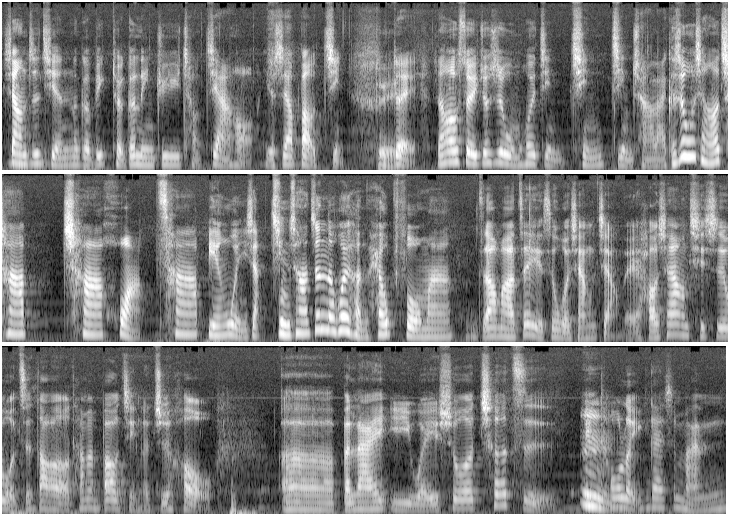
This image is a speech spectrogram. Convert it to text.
像之前那个 Victor 跟邻居吵架哈，也是要报警。对对，然后所以就是我们会警请警察来。可是我想要插。插话擦边问一下，警察真的会很 helpful 吗？你知道吗？这也是我想讲的。好像其实我知道他们报警了之后，呃，本来以为说车子被偷了，应该是蛮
